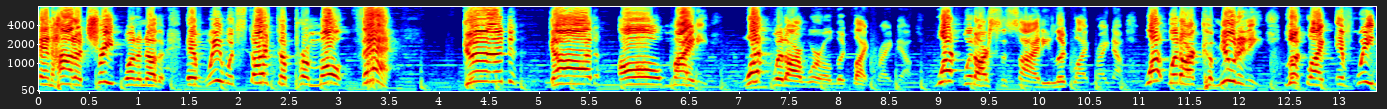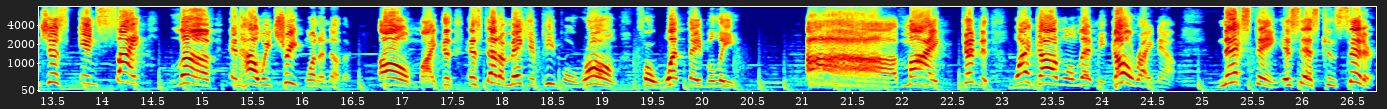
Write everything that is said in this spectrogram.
and how to treat one another. If we would start to promote that, good God Almighty, what would our world look like right now? What would our society look like right now? What would our community look like if we just incite love and how we treat one another? Oh my goodness. Instead of making people wrong for what they believe. Ah, my goodness. Why God won't let me go right now? Next thing, it says consider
